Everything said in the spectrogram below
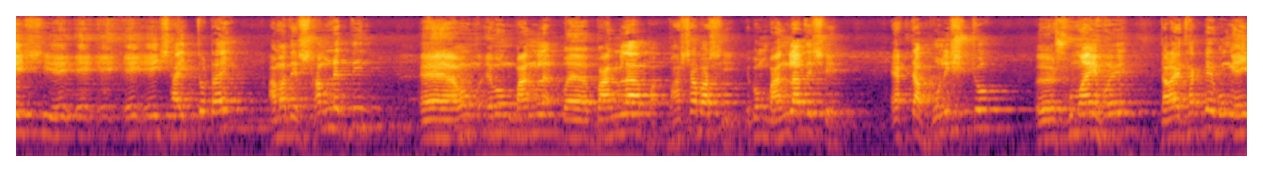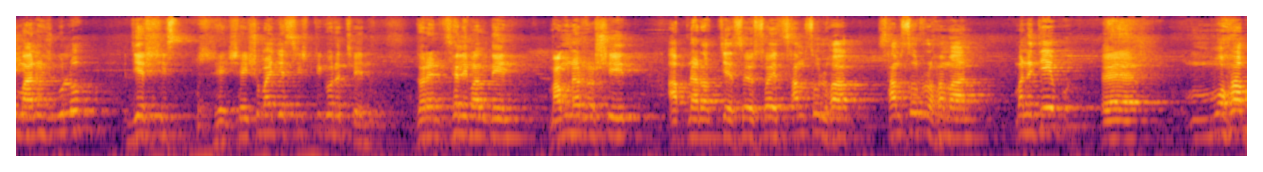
এই এই সাহিত্যটাই আমাদের সামনের দিন এবং- বাংলা বাংলা ভাষাভাষী এবং বাংলাদেশে একটা বলিষ্ঠ সময় হয়ে দাঁড়ায় থাকবে এবং এই মানুষগুলো যে সেই সময় যে সৃষ্টি করেছেন ধরেন সেলিম আলদিন মামুনার রশিদ আপনার হচ্ছে সৈয়দ শামসুল হক শামসুর রহমান মানে যে মহা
